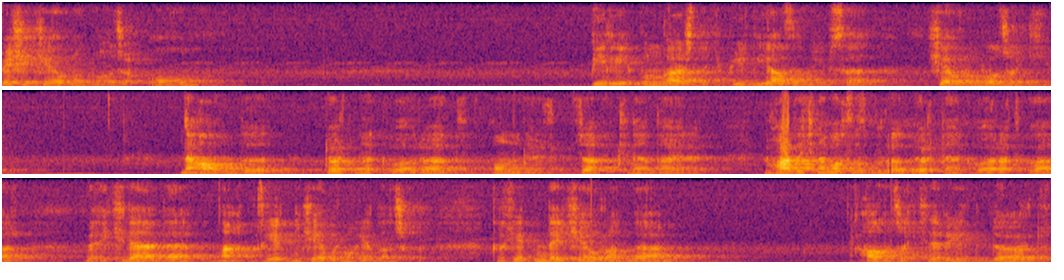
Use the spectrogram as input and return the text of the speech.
5-i 2-yə vuranda olacaq 10. 1-i, bunun qarşısındakı 1-i yazılmayıbsa, 2-yə vuranda olacaq 2. Nə alındı? 4 dənə kvadrat, 10 dənə üçbucaq, 2 dənə dairə. Yuxarıdakına baxsınız, burada 4 dənə kvadrat var və 2 dənə də, ha, 47-ni 2-yə vurmaq yaddan çıxdı. 47-ni də 2-yə vuranda alınacaq 2 dəfə 7 4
